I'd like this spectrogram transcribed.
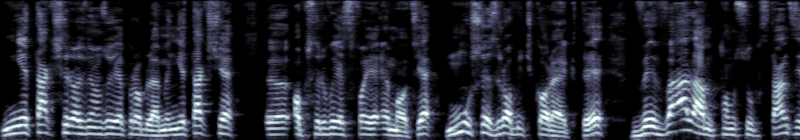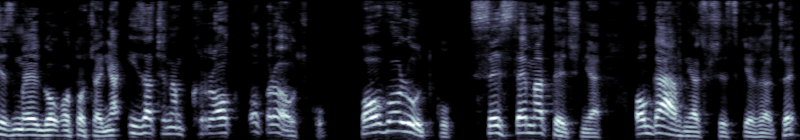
nie tak się rozwiązuje problemy, nie tak się e, obserwuje swoje emocje, muszę zrobić korekty, wywalam tą substancję z mojego otoczenia i zaczynam krok po kroczku, powolutku, systematycznie ogarniać wszystkie rzeczy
